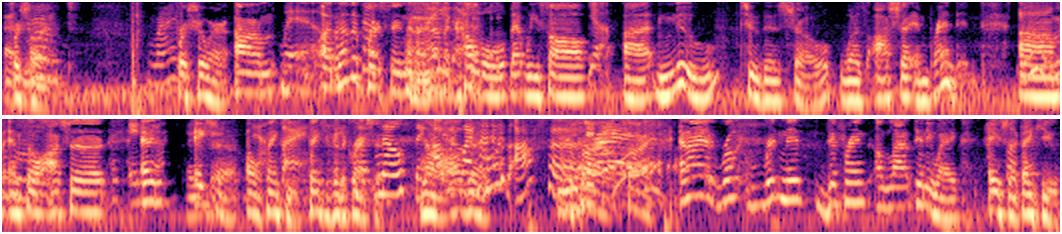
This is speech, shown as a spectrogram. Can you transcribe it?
at For sure. moment. Right. For sure. Um, Well. Another person, another couple that we saw Yeah. uh, new to this show was Asha and Brandon. Um, and so Asha and Aisha. Aisha. Oh, Yeah, thank you. Thank you for the Aisha. correction. No, thank no, you. I was all like, good. who is Asha? Yeah, sorry, sorry. And I had wrote, written it different a lot. Anyway, Aisha, thank you.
